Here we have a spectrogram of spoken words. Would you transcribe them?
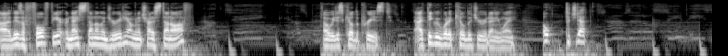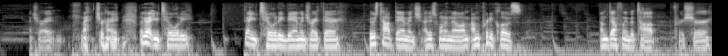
Uh, there's a full fear. A nice stun on the Druid here. I'm going to try to stun off. Oh, we just killed the Priest. I think we would have killed the Druid anyway. Oh, touch death. That's right. That's right. Look at that utility. That utility damage right there. Who's top damage? I just want to know. I'm, I'm pretty close. I'm definitely the top for sure.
